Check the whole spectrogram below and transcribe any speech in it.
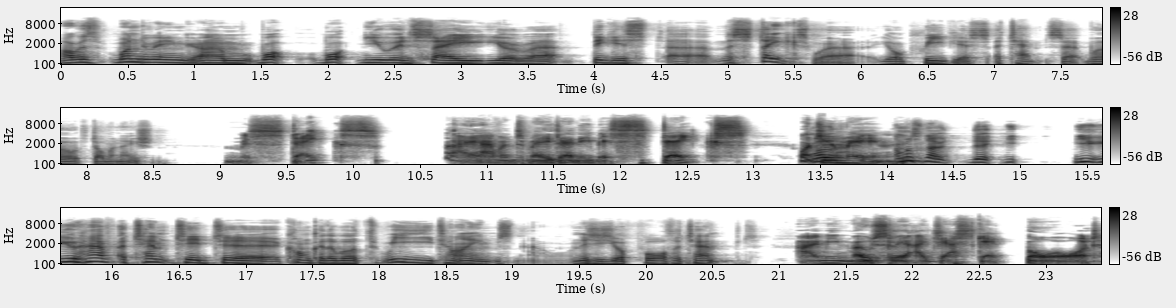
I was wondering um, what what you would say your uh, biggest uh, mistakes were, your previous attempts at world domination. Mistakes? I haven't made any mistakes. What do you mean? I must note that you you have attempted to conquer the world three times now, and this is your fourth attempt. I mean, mostly I just get bored.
